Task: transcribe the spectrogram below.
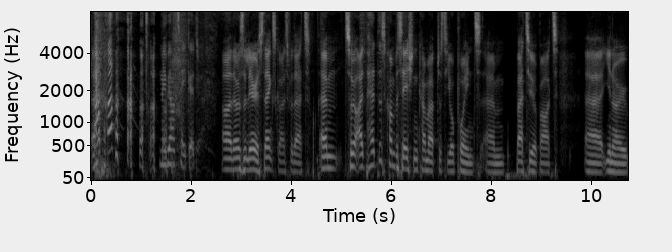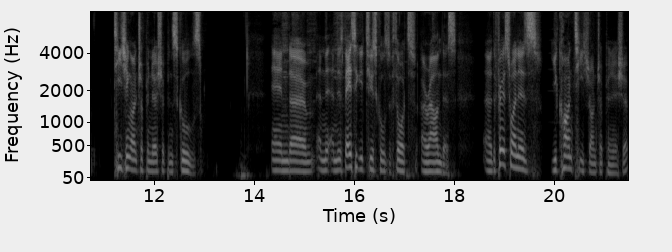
maybe i'll take it Uh, that was hilarious. Thanks, guys, for that. Um, so I've had this conversation come up, just to your point, um, Batho, about uh, you know teaching entrepreneurship in schools, and um, and and there's basically two schools of thought around this. Uh, the first one is you can't teach entrepreneurship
